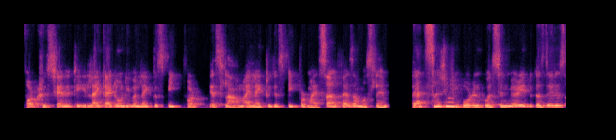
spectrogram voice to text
for Christianity, like I don't even like to speak for Islam. I like to just speak for myself as a Muslim. That's such an important question, Mary, because there is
